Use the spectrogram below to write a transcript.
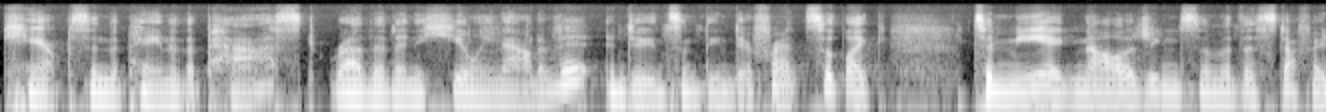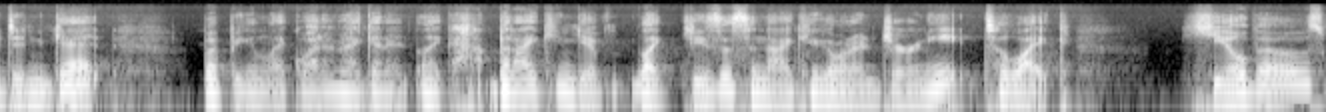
camps in the pain of the past rather than healing out of it and doing something different. So like to me acknowledging some of the stuff i didn't get but being like what am i gonna like but i can give like jesus and i can go on a journey to like heal those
